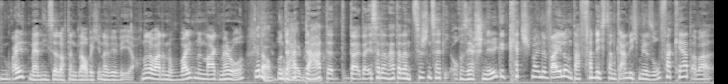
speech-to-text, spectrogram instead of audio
Wildman hieß er doch dann, glaube ich, in der WWE auch, ne? Da war dann noch Wildman Mark Merrow. Genau, Und da hat, da hat, da, da ist er dann, hat er dann zwischenzeitlich auch sehr schnell gecatcht mal eine Weile und da fand ich es dann gar nicht mehr so verkehrt, aber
